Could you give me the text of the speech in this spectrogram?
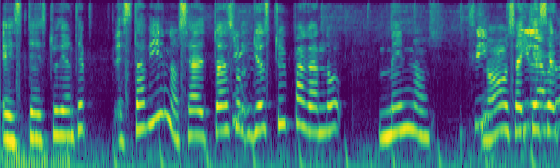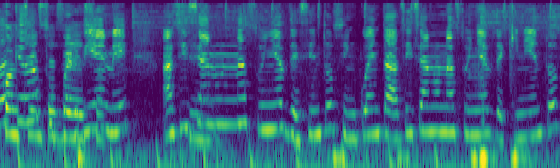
este estudiante, está bien, o sea, todas son- yo estoy pagando menos, Sí, ¿no? O sea, hay y que la ser conscientes de súper eso. bien, ¿eh? Así Sí. sean unas uñas de 150, así sean unas uñas de 500,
